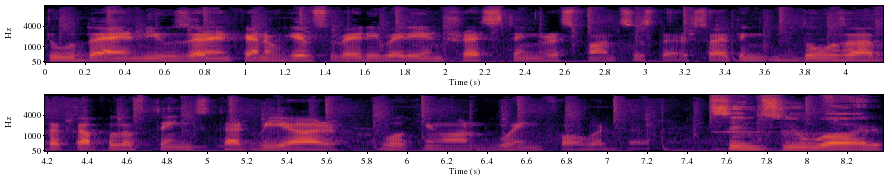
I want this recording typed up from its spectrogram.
to the end user and kind of gives very very interesting responses there. So i think those are the couple of things that we are working on going forward there. Since you are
